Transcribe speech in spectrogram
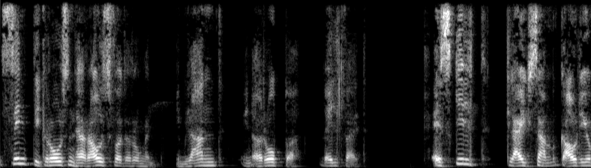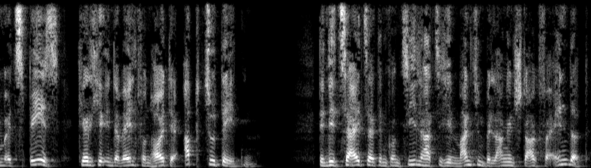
sind die großen Herausforderungen im Land, in Europa, weltweit? Es gilt gleichsam Gaudium et Spes, Kirche in der Welt von heute, abzudaten. Denn die Zeit seit dem Konzil hat sich in manchen Belangen stark verändert.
